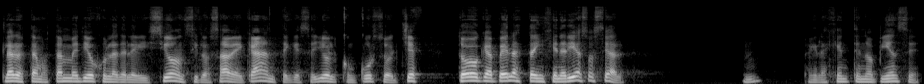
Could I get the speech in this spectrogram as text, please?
Claro, estamos tan metidos con la televisión, si lo sabe Cante, qué sé yo, el concurso del chef, todo que apela a esta ingeniería social. Para que la gente no piense.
